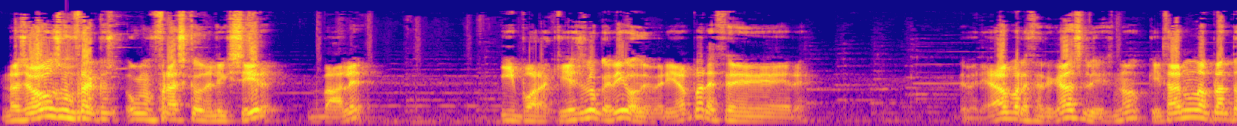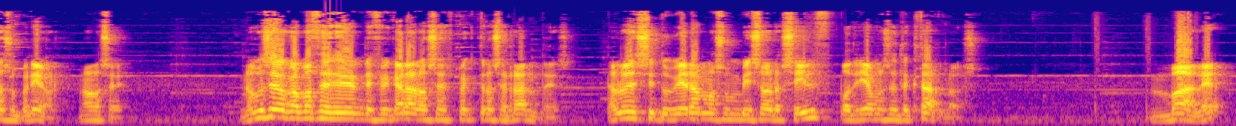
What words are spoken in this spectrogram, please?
Nos llevamos un, frasco de elixir, vale. Y por aquí es lo que digo, debería aparecer... Debería aparecer Gaslis, ¿no? Quizá en una planta superior, no lo sé. No hemos sido capaces de identificar a los espectros errantes. Tal vez si tuviéramos un visor SILF podríamos detectarlos. Vale.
